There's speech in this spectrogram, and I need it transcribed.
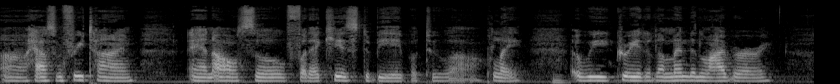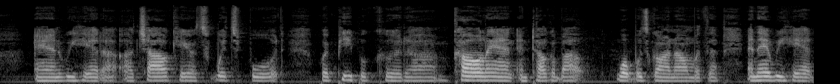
uh, have some free time, and also for their kids to be able to uh, play. Mm. We created a Linden Library and we had a, a child care switchboard where people could um, call in and talk about what was going on with them. And then we had,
